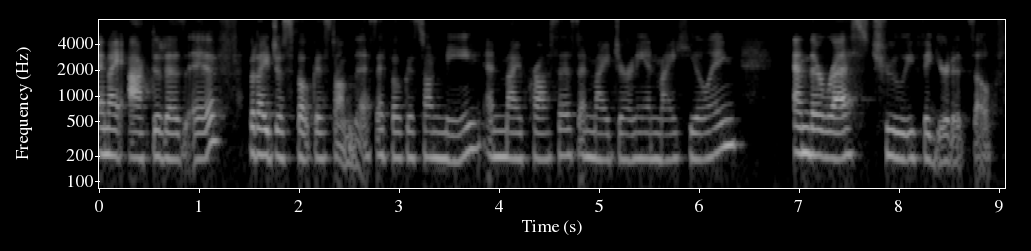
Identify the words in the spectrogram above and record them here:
and i acted as if but i just focused on this. I focused on me and my process and my journey and my healing and the rest truly figured itself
